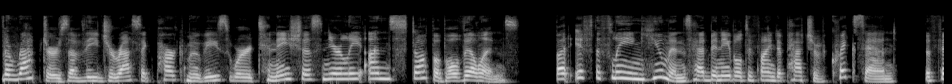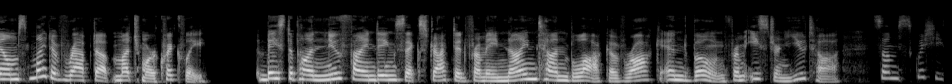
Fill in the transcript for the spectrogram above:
The raptors of the Jurassic Park movies were tenacious, nearly unstoppable villains. But if the fleeing humans had been able to find a patch of quicksand, the films might have wrapped up much more quickly. Based upon new findings extracted from a nine ton block of rock and bone from eastern Utah, some squishy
